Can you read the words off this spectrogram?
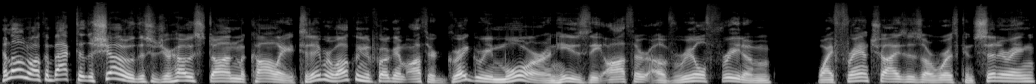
Hello and welcome back to the show. This is your host, Don McCauley. Today we're welcoming the program author Gregory Mohr, and he's the author of Real Freedom Why Franchises Are Worth Considering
